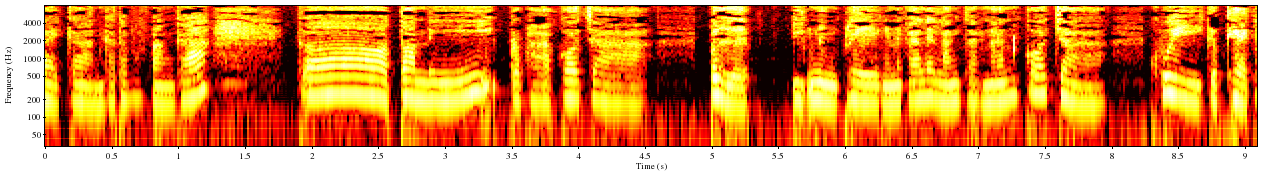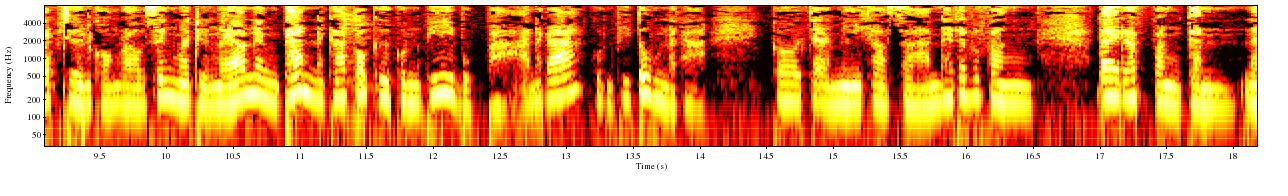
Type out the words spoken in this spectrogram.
รายการค่ะท่านผู้ฟังคะ ก็ตอนนี้ประภาก็จะเปิดอีกหนึ่งเพลงนะคะ และหลังจากนั้นก็จะคุยกับแขกรับเชิญของเราซึ่งมาถึงแล้วหนึ่งท่านนะคะ ก็คือคุณพี่บุปผานะคะ คุณพี่ตุ้มนะคะ ก็จะมีข่าวสารให้ท่านผู้ฟังได้รับฟังกันใน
